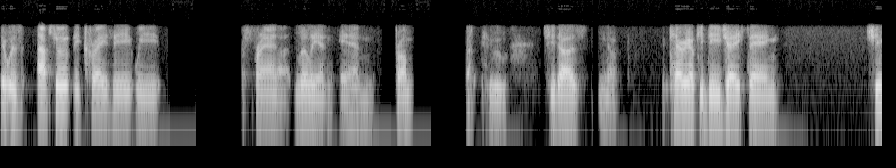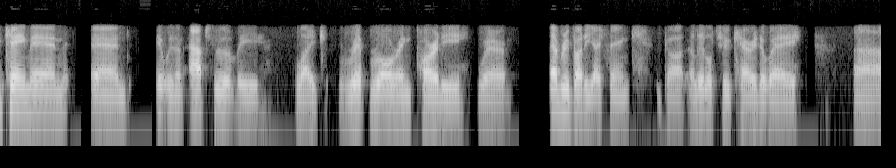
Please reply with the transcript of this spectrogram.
it was absolutely crazy. We friend uh, Lillian in from who she does you know the karaoke DJ thing. She came in and it was an absolutely like rip roaring party where everybody I think got a little too carried away. Uh,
